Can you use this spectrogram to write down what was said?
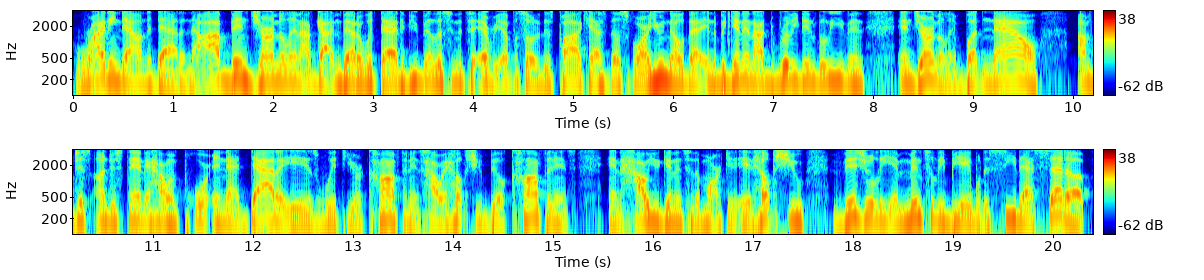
writing down the data. Now, I've been journaling, I've gotten better with that. If you've been listening to every episode of this podcast thus far, you know that in the beginning, I really didn't believe in, in journaling, but now, I'm just understanding how important that data is with your confidence, how it helps you build confidence and how you get into the market. It helps you visually and mentally be able to see that setup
